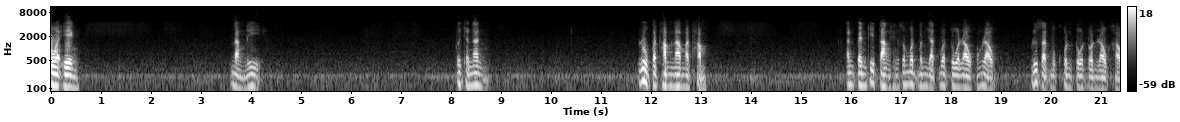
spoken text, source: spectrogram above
ตัวเอง ดังนี้ เพราะฉะนั้น รูปธรรมนามธรรม อันเป็นที่ตั้งแห่งสมมติบัญญัติว่าตัวเราของเรา หรือสัตว์บุคคลตัวตนเราเขา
